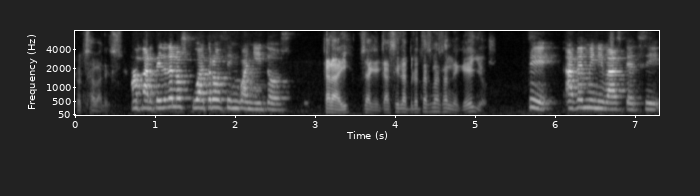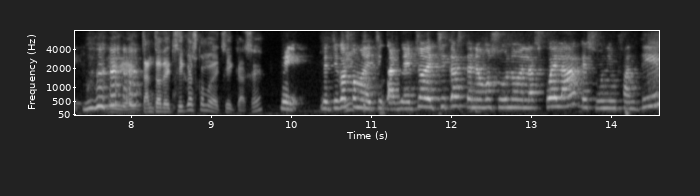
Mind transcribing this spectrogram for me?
los chavales? A partir de los 4 o 5 añitos. Caray, o sea que casi la pelota es más grande que ellos. Sí, hacen mini básquet, sí. Bien, tanto de chicos como de chicas, ¿eh? Sí, de chicos Sí. como de chicas. De hecho, de chicas tenemos uno en la escuela, que es un infantil,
